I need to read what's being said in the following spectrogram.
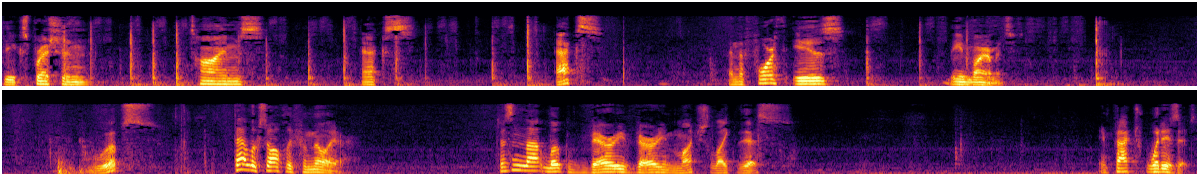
the expression times x x. And the fourth is the environment. Whoops. That looks awfully familiar. Doesn't that look very, very much like this? In fact, what is it?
